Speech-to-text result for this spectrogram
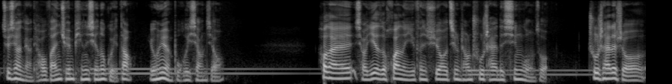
就像两条完全平行的轨道，永远不会相交。后来，小叶子换了一份需要经常出差的新工作。出差的时候，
